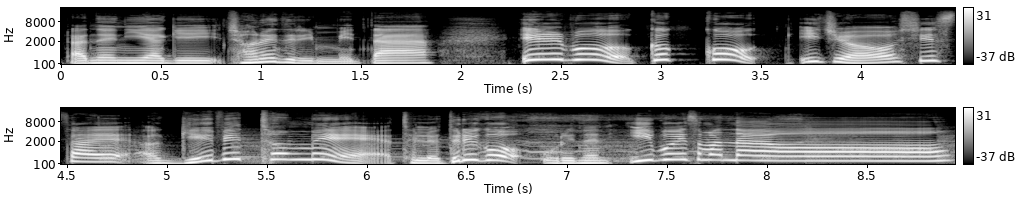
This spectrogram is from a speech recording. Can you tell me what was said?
라는 이야기 전해드립니다. 1부 끝곡이죠. 시스타의 Give It To Me 들려드리고 우리는 2부에서 만나요.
